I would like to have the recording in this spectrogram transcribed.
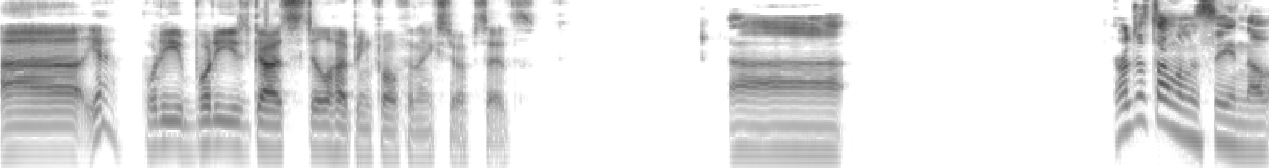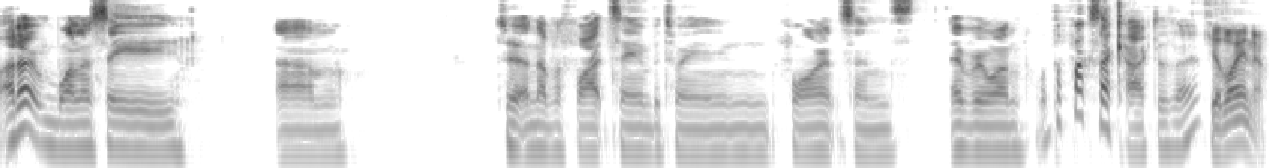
Uh, yeah. What are you What are you guys still hoping for for the next two episodes? Uh, I just don't want to see another. I don't want to see um to another fight scene between Florence and everyone. What the fuck's that character's name? Yelena.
